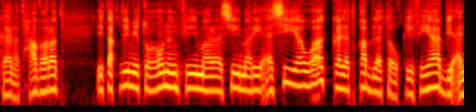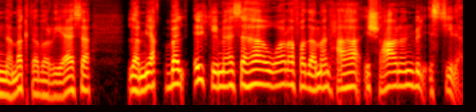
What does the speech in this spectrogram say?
كانت حضرت لتقديم طعون في مراسيم رئاسية وأكدت قبل توقيفها بأن مكتب الرئاسة لم يقبل التماسها ورفض منحها اشعارا بالاستلام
